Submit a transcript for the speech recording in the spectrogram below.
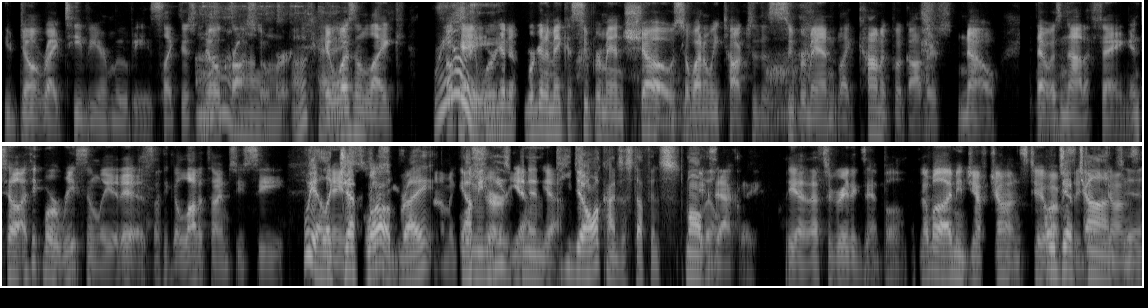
you don't write TV or movies. Like there's no Oh, crossover. Okay. It wasn't like really. okay, we're gonna we're gonna make a Superman show, so why don't we talk to the Superman like comic book authors? No, that was not a thing until I think more recently it is. I think a lot of times you see Well, yeah, like Geoff with right? comic- I Well, mean, sure, he's yeah, been in. yeah. He did all kinds of stuff in Smallville. exactly. Yeah, that's a great example. Well, I mean Geoff Johns too. Oh, Geoff obviously, Johns. yeah.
